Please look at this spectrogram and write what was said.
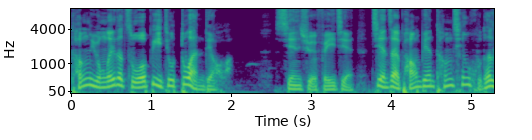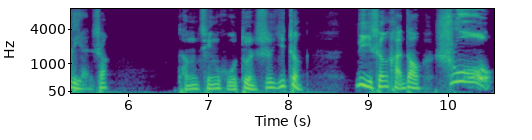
滕永雷的左臂就断掉了，鲜血飞溅，溅在旁边滕青虎的脸上。滕青虎顿时一怔，厉声喊道：“叔！”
